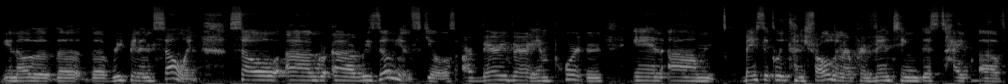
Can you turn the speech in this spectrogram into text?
You know, the the, the reaping and sowing. So uh, uh, resilience skills are very very important in um, basically controlling or preventing this type of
